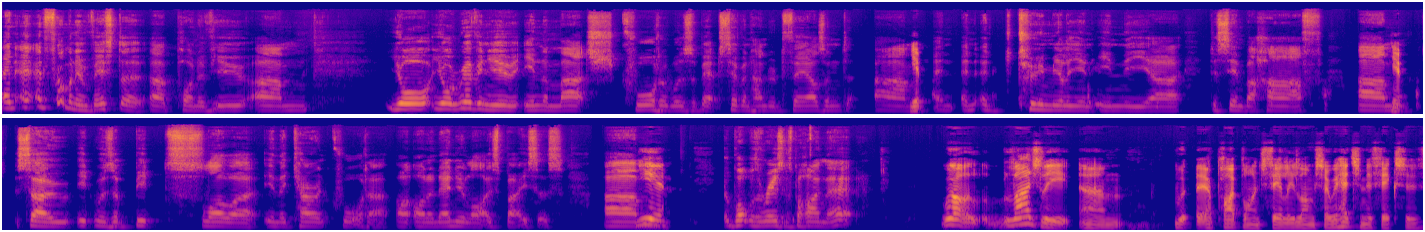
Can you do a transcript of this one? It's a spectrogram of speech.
And and from an investor uh, point of view, um, your your revenue in the March quarter was about seven hundred thousand. Um, yep. And, and and two million in the uh, December half. Um, yep. So it was a bit slower in the current quarter on, on an annualized basis. Um, yeah what were the reasons behind that? Well, largely um, our pipeline's fairly long, so we had some effects of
